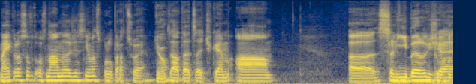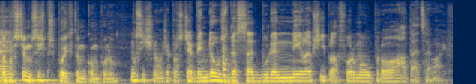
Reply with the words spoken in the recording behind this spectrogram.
Microsoft oznámil, že s nima spolupracuje jo. s ATCčkem a uh, slíbil, že... To prostě musíš připojit k tomu kompu, no. Musíš, no, že prostě Windows 10 bude nejlepší platformou pro HTC Vive.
